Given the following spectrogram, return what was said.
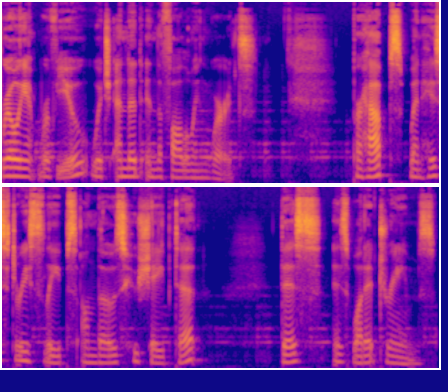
brilliant review, which ended in the following words Perhaps when history sleeps on those who shaped it, this is what it dreams.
